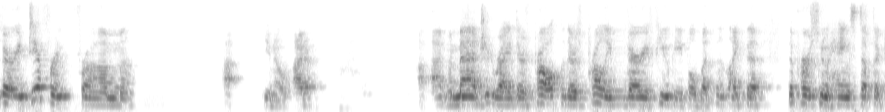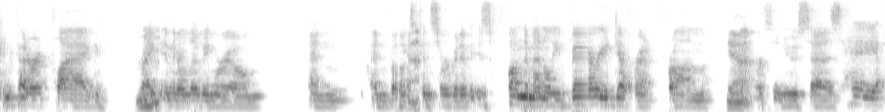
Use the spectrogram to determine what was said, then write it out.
very different from, uh, you know, I, I'm imagining, right? There's probably there's probably very few people, but like the the person who hangs up the Confederate flag, right, mm-hmm. in their living room and and votes yeah. conservative is fundamentally very different from yeah. the person who says, "Hey,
